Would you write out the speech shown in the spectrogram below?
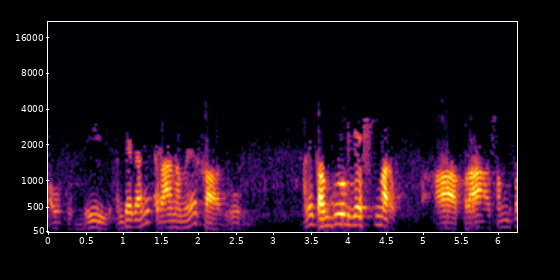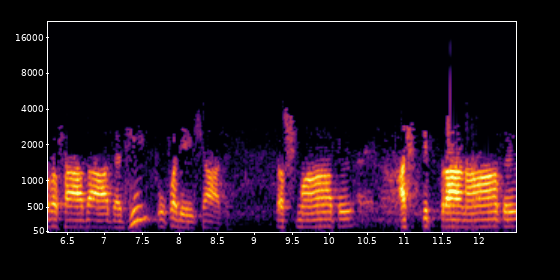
అవుతుంది. అంతేగాని ప్రాణమే కాదు. అని కంక్లూడ్ చేస్తున్నారు. ఆ ప్రా సంప్రసాదాదధి ఉపదేశాత్. తస్మాత్ అస్థి ప్రాణాత్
